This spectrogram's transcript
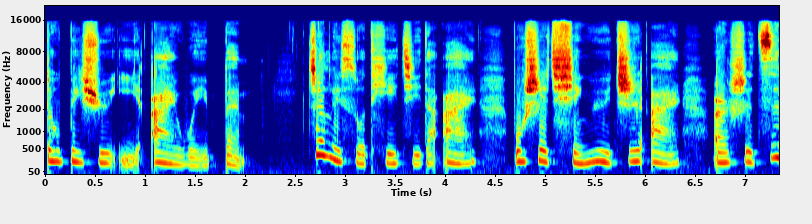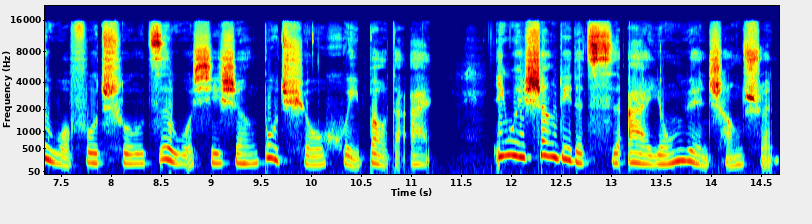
都必须以爱为本。这里所提及的爱，不是情欲之爱，而是自我付出、自我牺牲、不求回报的爱。因为上帝的慈爱永远长存，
